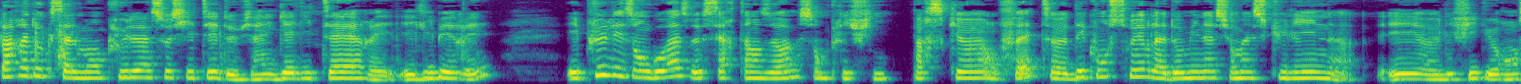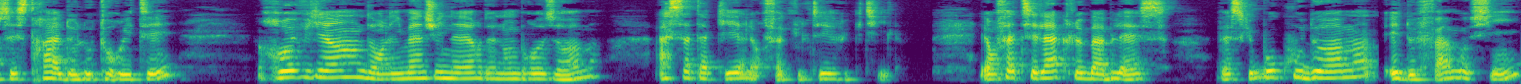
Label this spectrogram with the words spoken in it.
Paradoxalement, plus la société devient égalitaire et, libérée, et plus les angoisses de certains hommes s'amplifient. Parce que, en fait, euh, déconstruire la domination masculine et euh, les figures ancestrales de l'autorité revient dans l'imaginaire de nombreux hommes à s'attaquer à leurs facultés érectiles. Et en fait, c'est là que le bas blesse, parce que beaucoup d'hommes et de femmes aussi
